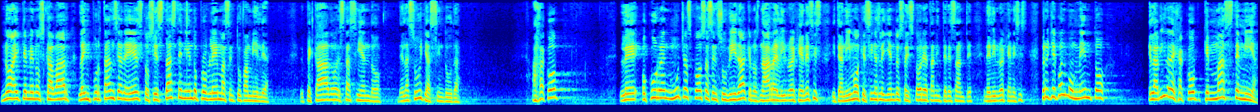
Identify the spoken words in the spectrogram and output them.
No hay que menoscabar la importancia de esto. Si estás teniendo problemas en tu familia, el pecado está siendo de las suyas, sin duda. A Jacob le ocurren muchas cosas en su vida que nos narra el libro de Génesis y te animo a que sigas leyendo esta historia tan interesante en el libro de Génesis. Pero llegó el momento en la vida de Jacob que más temía.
